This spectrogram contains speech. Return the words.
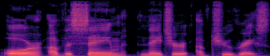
or of the same nature of true grace.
